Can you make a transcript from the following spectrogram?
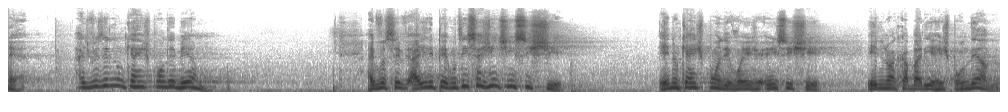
É. Às vezes ele não quer responder mesmo. Aí você, aí ele pergunta: e se a gente insistir? Ele não quer responder, vou insistir. Ele não acabaria respondendo?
